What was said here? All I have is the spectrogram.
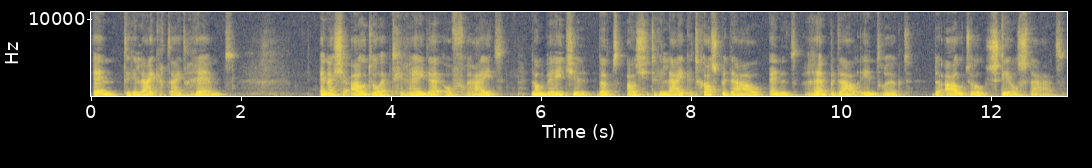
en tegelijkertijd remt. En als je auto hebt gereden of rijdt, dan weet je dat als je tegelijk het gaspedaal en het rempedaal indrukt, de auto stilstaat.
